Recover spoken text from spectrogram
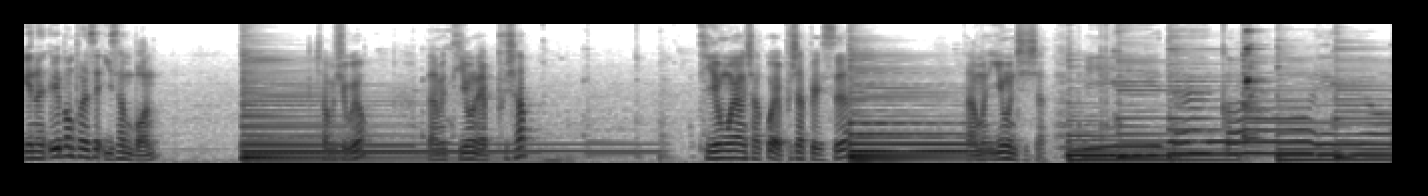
여기는 1번 프렛에 2, 3번. 잡으시고요. 그 다음에 D온 F 샵. D 모양 잡고 F 샵 베이스. 다음은 이온 G 샵. 이될 거예요.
